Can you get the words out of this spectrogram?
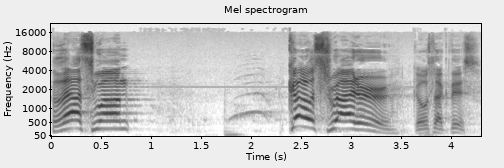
Last one. Ghost Rider. Goes like this.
